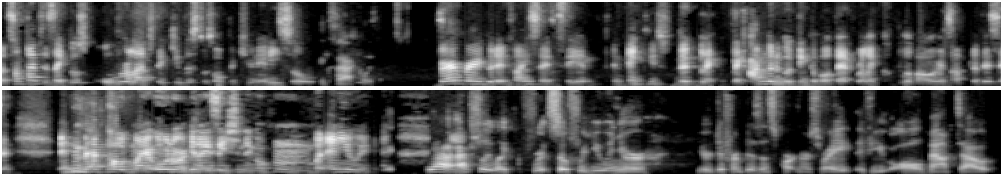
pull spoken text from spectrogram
but sometimes it's like those overlaps that give us those opportunities so exactly very very good advice i'd say and, and thank you that like like i'm gonna go think about that for like a couple of hours after this and and map out my own organization and go hmm but anyway yeah actually like for so for you and your your different business partners right? If you all mapped out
